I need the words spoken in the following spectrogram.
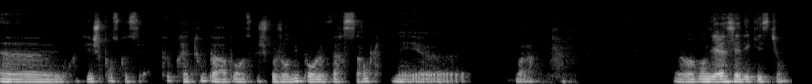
euh, écoutez, je pense que c'est à peu près tout par rapport à ce que je fais aujourd'hui pour le faire simple. Mais euh, voilà. Je rebondirai s'il y a des questions.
